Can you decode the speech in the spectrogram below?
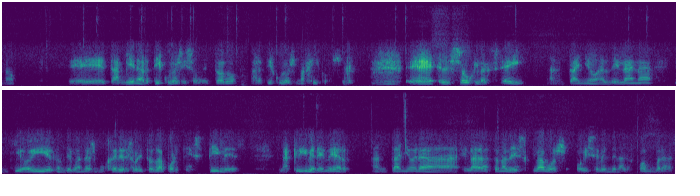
¿no? Eh, también artículos y sobre todo artículos mágicos. Eh, el Souk Laksei, antaño Adelana, y hoy es donde van las mujeres, sobre todo a por textiles. La Ver, antaño era la zona de esclavos, hoy se venden alfombras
